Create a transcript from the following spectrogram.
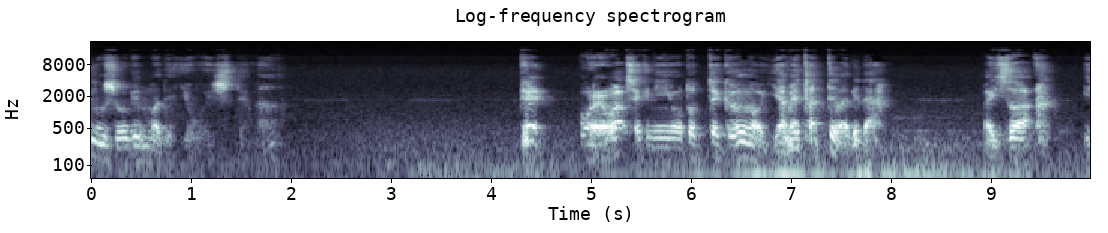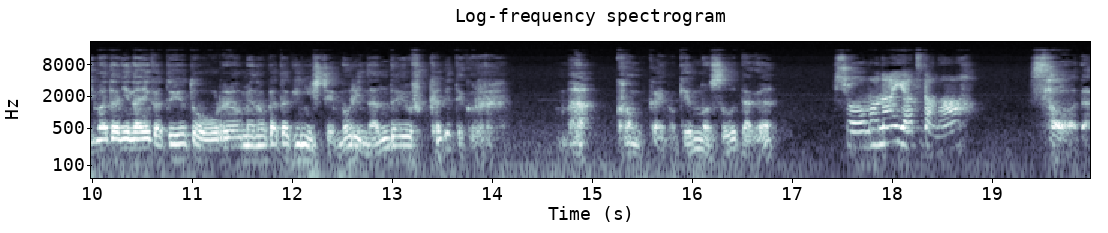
の証言まで用意してな。で俺は責任を取って軍を辞めたってわけだ。あいつは未だに何かというと俺を目の敵にして無理難題をふっかけてくる。まあ今回の件もそうだがしょうもないやつだな。そうだ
